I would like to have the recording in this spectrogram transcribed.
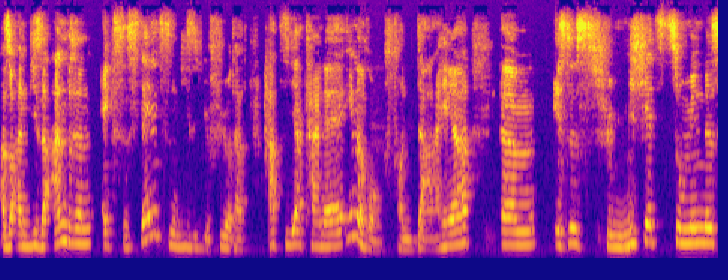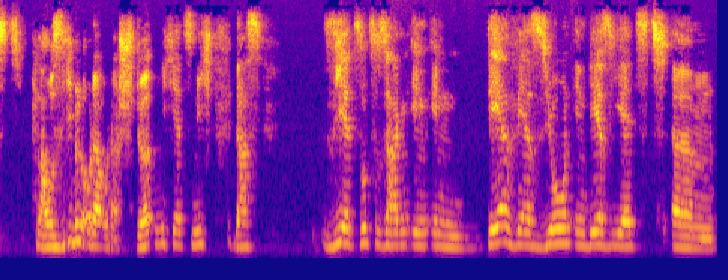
Also an diese anderen Existenzen, die sie geführt hat, hat sie ja keine Erinnerung. Von daher ähm, ist es für mich jetzt zumindest plausibel oder, oder stört mich jetzt nicht, dass sie jetzt sozusagen in, in der Version, in der sie jetzt ähm,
